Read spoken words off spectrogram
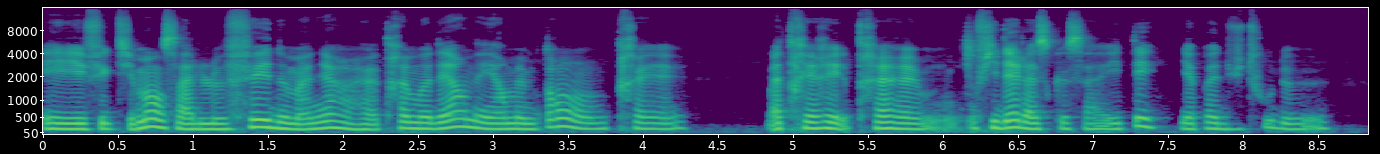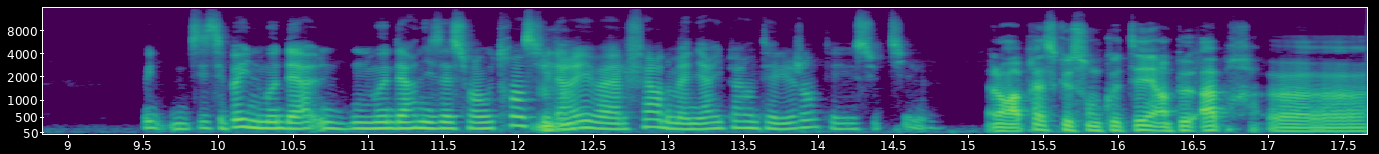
Et, et effectivement, ça le fait de manière euh, très moderne et en même temps très, bah, très, fidèle à ce que ça a été. Il n'y a pas du tout de. Oui, c'est pas une, moder- une modernisation à outrance. Il Mhm. arrive à le faire de manière hyper intelligente et subtile. Alors après, est-ce que son côté un peu âpre euh,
